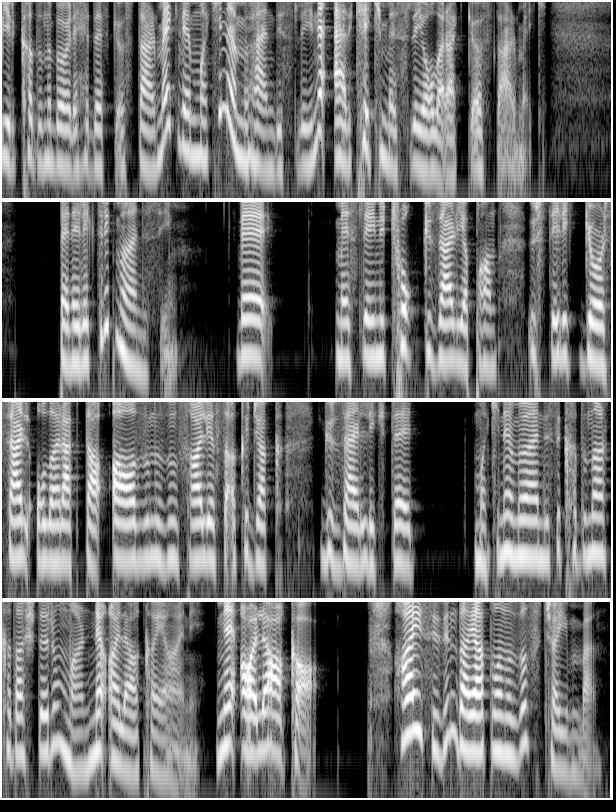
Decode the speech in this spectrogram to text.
Bir kadını böyle hedef göstermek ve makine mühendisliğini erkek mesleği olarak göstermek. Ben elektrik mühendisiyim ve mesleğini çok güzel yapan, üstelik görsel olarak da ağzınızın salyası akacak güzellikte makine mühendisi kadın arkadaşlarım var. Ne alaka yani? Ne alaka? Hay sizin dayatmanıza sıçayım ben.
